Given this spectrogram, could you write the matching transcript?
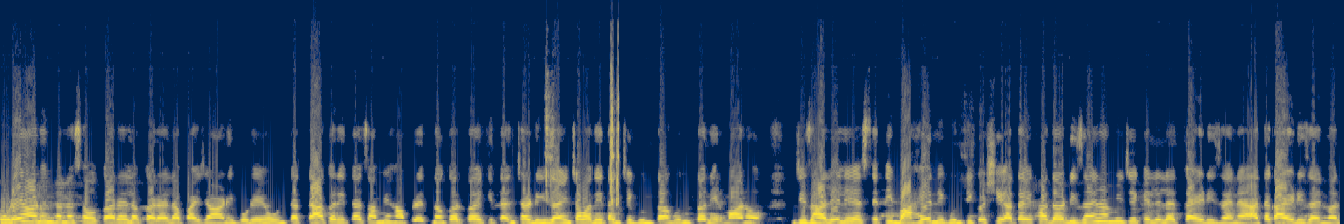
पुढे आणून त्यांना सहकार्याला करायला पाहिजे आणि पुढे येऊन तर त्याकरिताच आम्ही हा प्रयत्न करतोय की त्यांच्या डिझाईनच्या मध्ये त्यांची गुंतागुंत निर्माण हो. जी झालेली असते ती बाहेर निघून ती कशी आता एखादं डिझाईन आम्ही जे केलेलं आहेत काही डिझाईन आहे? आता काही डिझाईनवर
